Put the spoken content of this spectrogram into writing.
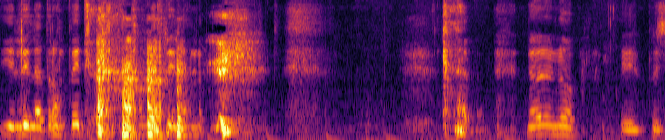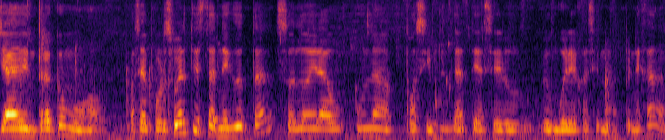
y el de la trompeta. no, no, no. Eh, pues ya entró como. O sea, por suerte esta anécdota solo era una posibilidad de hacer un, un güerejo haciendo una pendejada,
